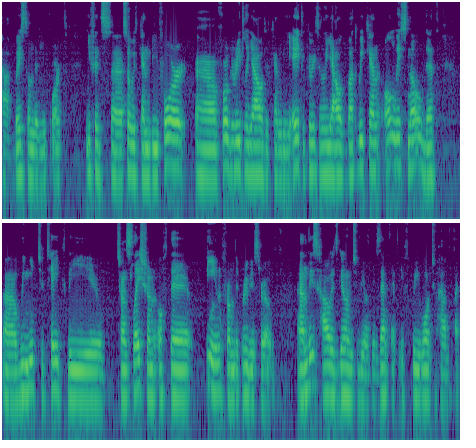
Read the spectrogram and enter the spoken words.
have based on the viewport. If it's uh, so, it can be four uh, four grid layout, it can be eight grid layout, but we can always know that uh, we need to take the translation of the pin from the previous row. And this is how it's going to be represented. If we want to have like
